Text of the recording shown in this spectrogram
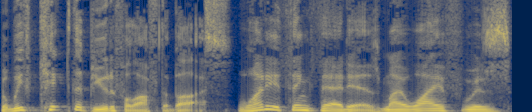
but we've kicked the beautiful off the bus. Why do you think that is? My wife was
